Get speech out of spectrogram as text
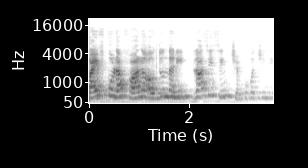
వైఫ్ కూడా ఫాలో అవుతుందని రాశి సింగ్ చెప్పుకొచ్చింది.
